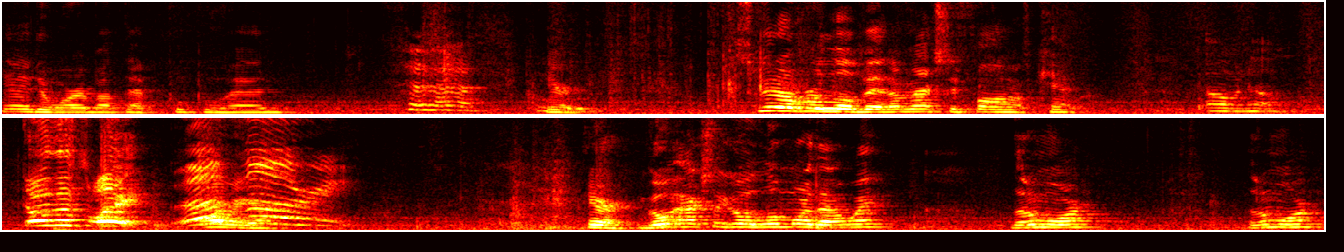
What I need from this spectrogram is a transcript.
don't need to worry about that poo poo head. Here. Scoot over a little bit. I'm actually falling off camera. Oh no. Go this way. Oh, there I'm go. sorry. Here, go. Actually, go a little more that way. Little more. Little more.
